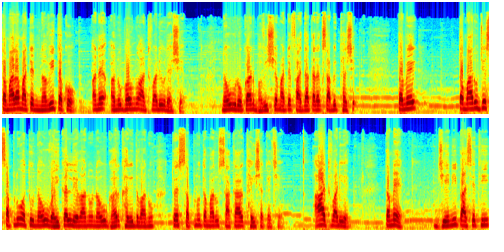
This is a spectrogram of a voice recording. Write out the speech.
તમારા માટે નવી તકો અને અનુભવનું અઠવાડિયું રહેશે. નવું રોકાણ ભવિષ્ય માટે ફાયદાકારક સાબિત થશે. તમે, તમારું જે સપનું હતું, નવું વ્હીકલ લેવાનું, નવું ઘર ખરીદવાનું, તો એ સપનું તમારું સાકાર થઈ શકે છે. આ અઠવાડિયે તમે જેની પાસેથી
